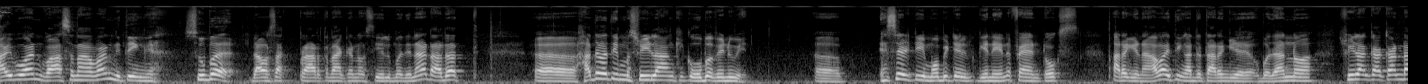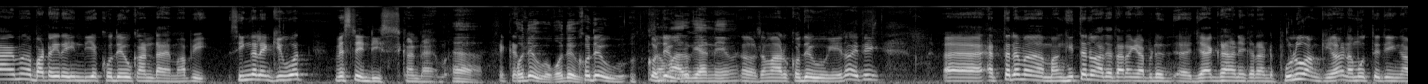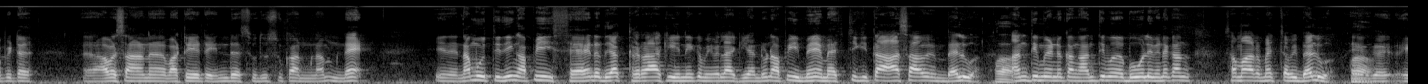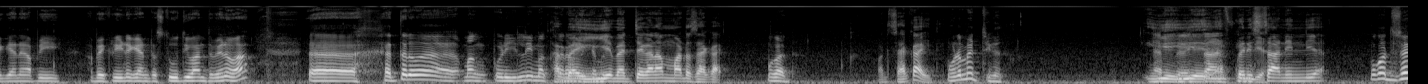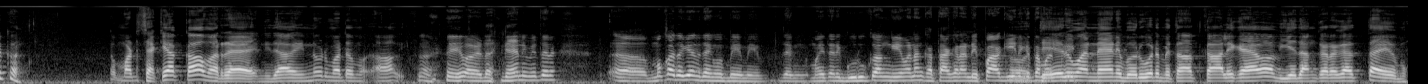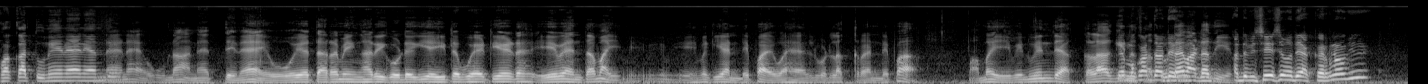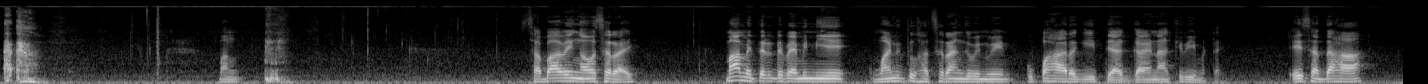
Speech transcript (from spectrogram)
අයිබුවන් වාසනාවන් ඉතිං සුබ දවසක් ප්‍රාර්ථනා කරන සියලුම දෙනාට. අදත් හදවතිම ශ්‍රී ලාංකික ඔබ වෙනුවෙන් එසල්ට මොබිටෙල් ගෙනන ෆෑන්ටෝක්ස් අරගෙනාව ඉතින් අද තරගය ඔබ දන්නවා. ශ්‍රී ලංකා කණ්ඩායම බටහිර ඉන්දිය කොදෙව් කණ්ඩායම. අපි සිංහලෙන් කිව්වොත් වෙස්ට ඉන්ඩිස් කණ්ඩායම. කොදෙව්. කොදෙව් කොදෙව්. කොද කියන්නේ සමාරු කොදෙව් කියන ඉතින් ඇත්තටම මංහිතන අද තරග අපිට ජයග්‍රහණය කරන්න පුළුවන් කියලා. නමුත් ඉතින් අපිට අවසාන වටේට එන්ඩ සුදුසුකම් නම් නෑ. නමුත් ඉතින් අපි සෑන දෙයක් කරා කියන එක මෙවෙලා කියන්නුන අපි මේ මැච්චි ගිතා ආසාාවෙන් බැලුව. අන්තිමනකං අන්තිම බෝල වෙනකන් සමාර මැච් අපි බැලුව. ඒ ගැන අපි අපේ ක්‍රීඩකැන්ට ස්තුතිවන්ත වෙනවා. ඇත්තරම මං පොඩි ඉල්ලිමක් හැබැයි ඊය මැච්ච ගනම් මට සැකයි. මොකද මට සැකයි මොන මැච්චිකද ඇෆ්ගනිස්ථාන ඉන්දිය මොකද සැක මට සැකයක්කා මර රෑ නිදාගෙන ඉන්නවට මට ආවි. ඒ වැඩක් නෑන මෙතන. මොකද කියන දැන් මේ දැන් මයිතන ගුරුකන් ඒවනම් කතා කරන්න එපා කියන එක තමයි තේරුවන් නෑනේ බොරුවට මෙතනත් කාලෙකෑවා වියදං කරගත්තා. ඒ මොකක්වත් උනේ නෑ යන්න නෑ නෑ උනා නැත්තේ නෑ. ඔය තරමින් හරි ගොඩ ගිය හිටපු හැටියට ඒවැන් තමයි. එහෙම කියන්න එපා. ඒව හැල්ලුවට ලක් කරන්න එපා. මම ඒ වෙනුවෙන් දෙයක් කලා කිය මොකක්ද මොකක්ද මට තිය අද විශේෂම දෙයක් කරනවා කිය මං සභාවෙන් අවසරයි. මා මෙතනට පැමිණියේ වනිතු හසරංග වෙනුවෙන් උපහාර ගීතයක් ගායනා කිරීමටයි. ඒ සඳහා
